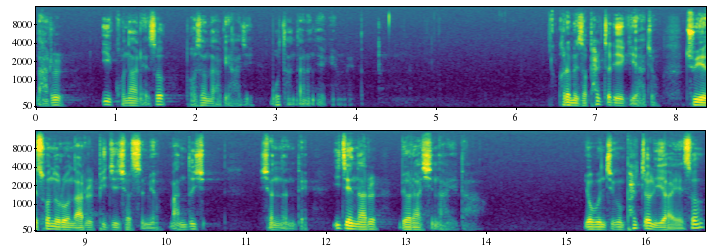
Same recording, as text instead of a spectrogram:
나를 이 고난에서 벗어나게 하지 못한다는 얘기입니다. 그러면서 8절에 얘기하죠. 주의 손으로 나를 빚으셨으며 만드셨는데 이제 나를 멸하시나이다. 욥은 지금 8절 이하에서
